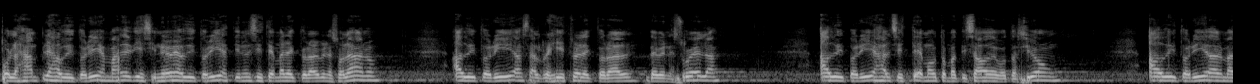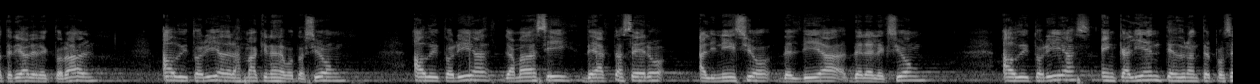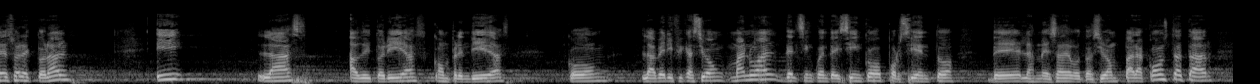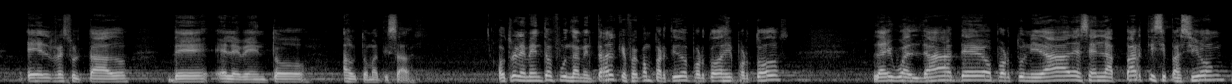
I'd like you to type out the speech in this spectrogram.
por las amplias auditorías, más de 19 auditorías tiene el sistema electoral venezolano, auditorías al registro electoral de Venezuela, auditorías al sistema automatizado de votación, auditoría del material electoral, auditoría de las máquinas de votación, auditoría llamada así de acta cero al inicio del día de la elección, auditorías en caliente durante el proceso electoral y las auditorías comprendidas con la verificación manual del 55% de las mesas de votación para constatar el resultado del evento automatizado. Otro elemento fundamental que fue compartido por todas y por todos, la igualdad de oportunidades en la participación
